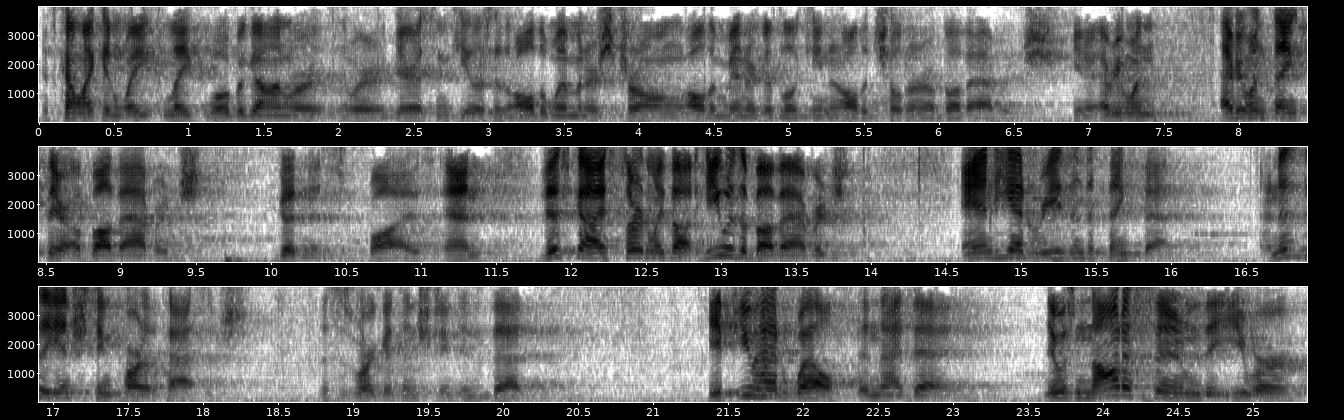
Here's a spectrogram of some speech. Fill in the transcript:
it's kind of like in Lake Wobegon, where, where Garrison Keillor says, All the women are strong, all the men are good looking, and all the children are above average. You know, everyone, everyone thinks they're above average, goodness wise. And this guy certainly thought he was above average, and he had reason to think that. And this is the interesting part of the passage. This is where it gets interesting, is that if you had wealth in that day, it was not assumed that you were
